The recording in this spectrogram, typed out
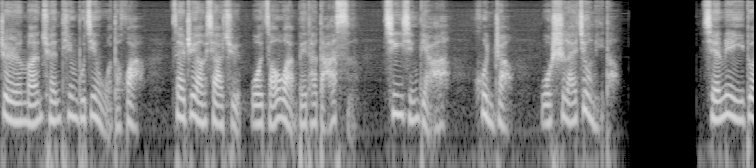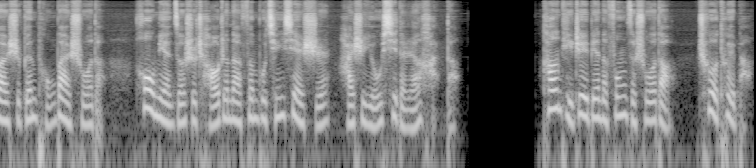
这人完全听不进我的话，再这样下去，我早晚被他打死。清醒点啊，混账！我是来救你的。”前面一段是跟同伴说的，后面则是朝着那分不清现实还是游戏的人喊的。康体这边的疯子说道：“撤退吧。”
